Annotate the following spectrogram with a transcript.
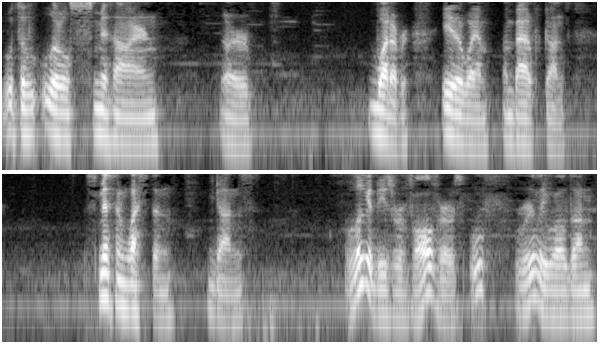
with a little smith iron, or whatever. Either way, I'm, I'm bad with guns. Smith & Wesson guns. Look at these revolvers. Oof, really well done.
